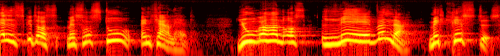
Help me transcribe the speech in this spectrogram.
elsket oss med så stor en kjærlighet, gjorde han oss levende med Kristus.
